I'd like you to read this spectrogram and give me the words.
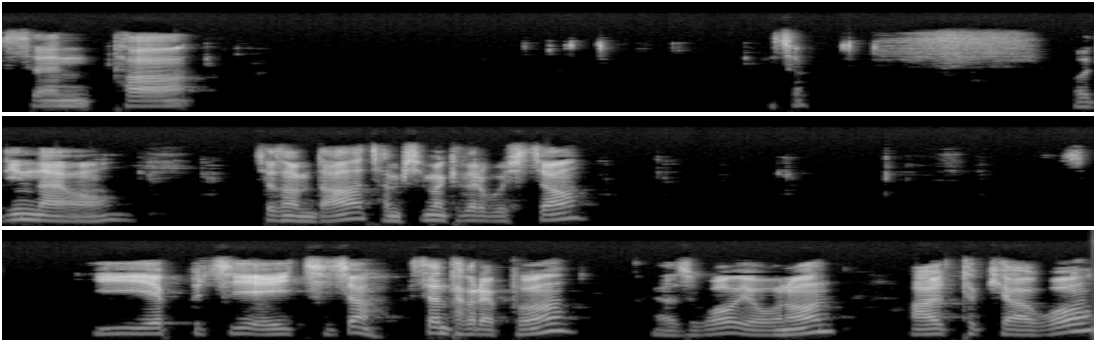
센터 그렇죠? 어디 있나요? 죄송합니다. 잠시만 기다려 보시죠. EFGH죠. center graph. 그래가지고 요거는 Alt 키하고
